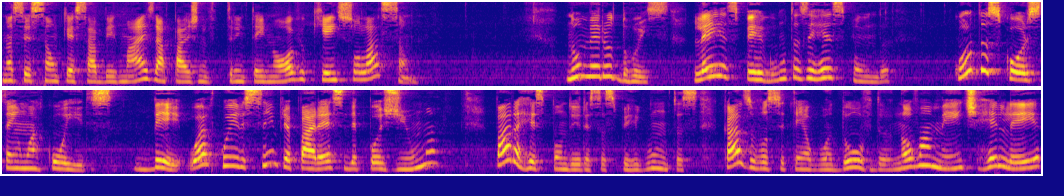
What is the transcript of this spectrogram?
na seção Quer Saber Mais, na página 39, o que é insolação. Número 2. Leia as perguntas e responda. Quantas cores tem um arco-íris? B. O arco-íris sempre aparece depois de uma? Para responder essas perguntas, caso você tenha alguma dúvida, novamente releia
